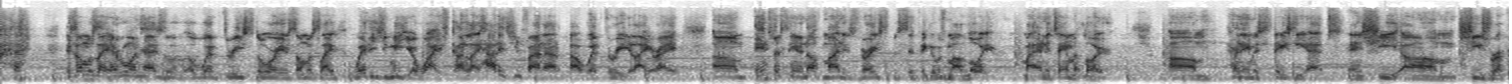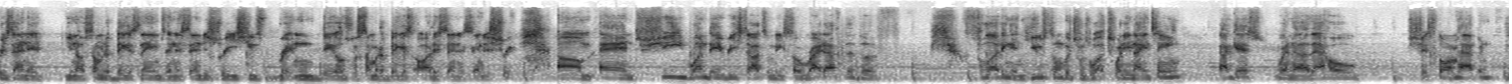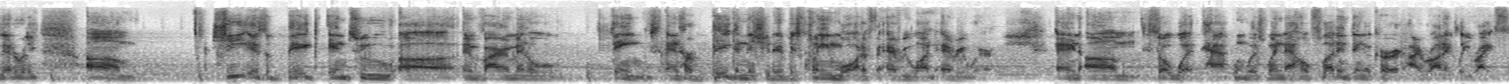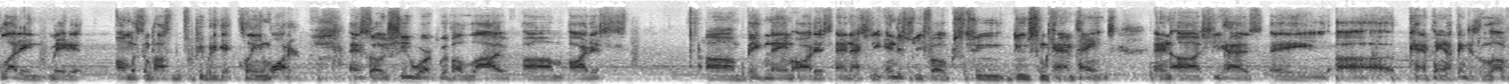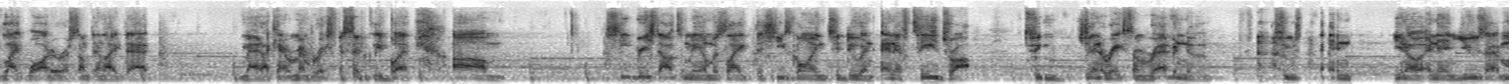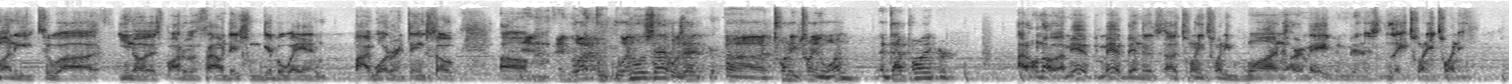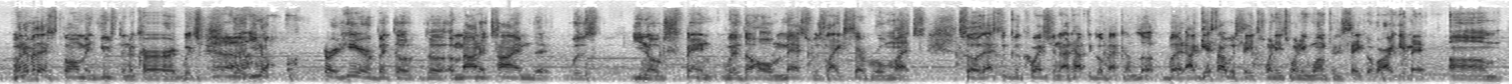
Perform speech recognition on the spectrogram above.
it's almost like everyone has a, a Web three story. It's almost like where did you meet your wife? Kind of like how did you find out about Web three? Like right. Um, interesting enough, mine is very specific. It was my lawyer, my entertainment lawyer. Um, her name is Stacey Epps, and she um, she's represented you know some of the biggest names in this industry. She's written deals with some of the biggest artists in this industry. Um, and she one day reached out to me. So right after the flooding in Houston, which was what 2019, I guess, when uh, that whole shitstorm happened, literally. Um, she is a big into uh, environmental things, and her big initiative is clean water for everyone, everywhere. And um, so, what happened was when that whole flooding thing occurred, ironically, right, flooding made it almost impossible for people to get clean water. And so, she worked with a lot of um, artists um, big name artists and actually industry folks to do some campaigns. And uh, she has a uh, campaign, I think it's Love Like Water or something like that. Man, I can't remember it specifically, but um, she reached out to me and was like that she's going to do an NFT drop to generate some revenue to spend, you know, and then use that money to, uh, you know, as part of a foundation giveaway and buy water and things. So, um, and, and what when was that? Was that uh, 2021 at that point, or I don't know. I mean, it may have been as uh, 2021, or it may have even been as late 2020. Whenever that storm in Houston occurred, which Yeah. the, you know occurred here, but the the amount of time that was you know spent with the whole mess was like several months. So that's a good question. I'd have to go back and look, but I guess I would say 2021 for the sake of argument. Um,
